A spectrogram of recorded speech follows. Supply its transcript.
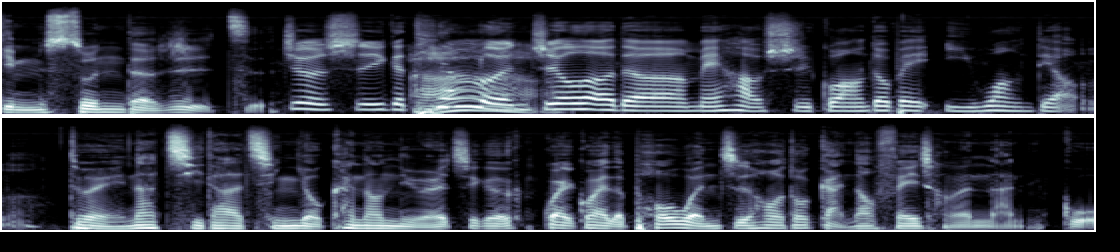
金孙的日子。就是一个天伦之乐的美好时光都被遗忘掉了。对，那其他的亲友看到女儿这个怪怪的 po 文之后，都感到非常的难过。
